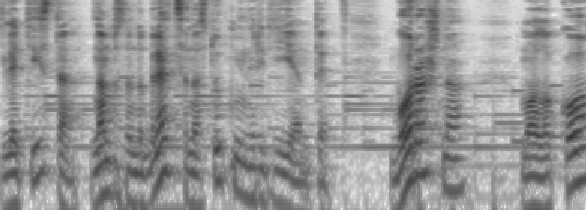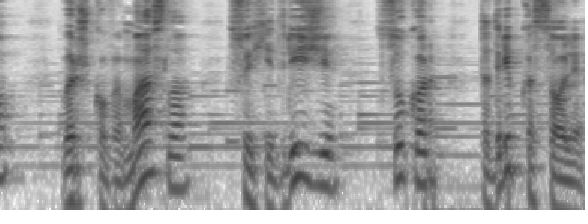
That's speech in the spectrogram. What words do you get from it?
для тіста нам знадобляться наступні інгредієнти: борошно, молоко, вершкове масло, сухі дріжджі, цукор та дрібка солі.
